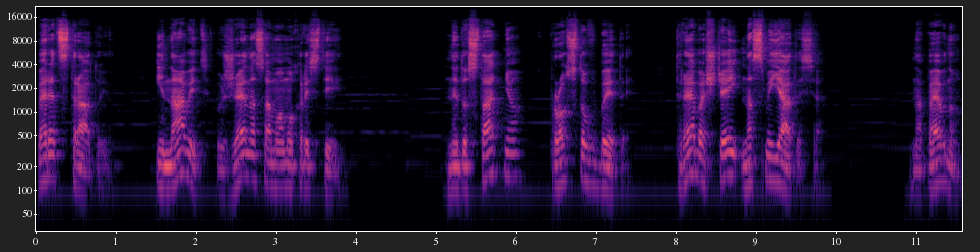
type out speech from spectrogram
перед стратою і навіть вже на самому Христі. Недостатньо просто вбити, треба ще й насміятися. Напевно,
